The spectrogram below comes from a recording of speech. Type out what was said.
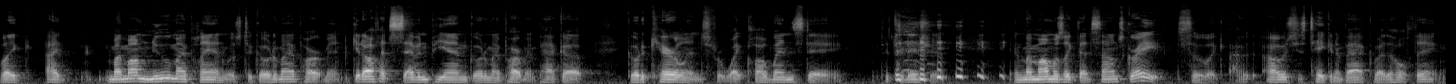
Like I, my mom knew my plan was to go to my apartment, get off at seven p.m., go to my apartment, pack up, go to Carolyn's for White Claw Wednesday, the tradition. and my mom was like, "That sounds great." So like, I, I was just taken aback by the whole thing.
